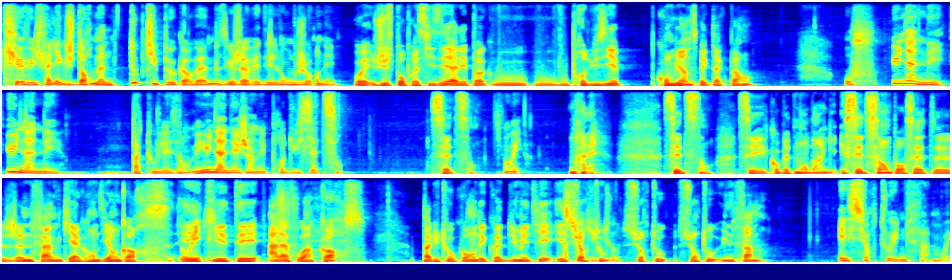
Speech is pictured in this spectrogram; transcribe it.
qu'il fallait que je dorme un tout petit peu quand même parce que j'avais des longues journées. Ouais, juste pour préciser, à l'époque, vous, vous, vous produisiez combien de spectacles par an? Ouf, une année, une année, pas tous les ans, mais une année, j'en ai produit 700. 700. Oui. Ouais. 700, c'est complètement dingue. Et 700 pour cette euh, jeune femme qui a grandi en Corse et Oui. qui était à la fois corse, pas du tout au courant des codes du métier, et Ah, pas surtout, tout. surtout, surtout une femme. Et surtout une femme, oui.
